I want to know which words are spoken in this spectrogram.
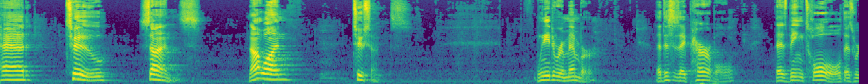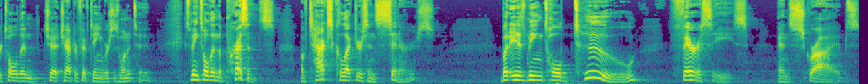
had two sons, not one, two sons. We need to remember that this is a parable that is being told, as we're told in ch- chapter 15, verses 1 and 2. It's being told in the presence of tax collectors and sinners, but it is being told to Pharisees and scribes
